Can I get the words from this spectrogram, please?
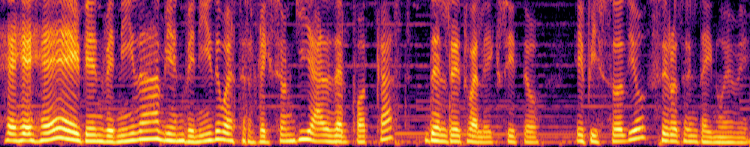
Hey, bienvenida, bienvenido a esta reflexión guiada del podcast del Reto al Éxito, episodio 039.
